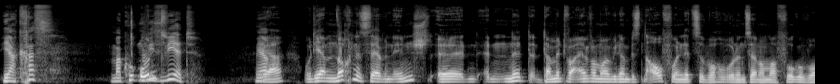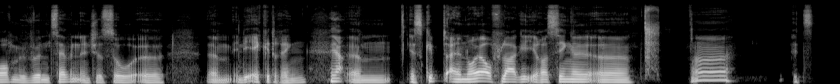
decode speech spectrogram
Ja, krass. Mal gucken, wie es wird. Ja. Ja. und die haben noch eine 7 Inch, äh, ne, damit wir einfach mal wieder ein bisschen aufholen. Letzte Woche wurde uns ja nochmal vorgeworfen, wir würden 7 Inches so äh, ähm, in die Ecke drängen. Ja. Ähm, es gibt eine Neuauflage ihrer Single äh, äh, It's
